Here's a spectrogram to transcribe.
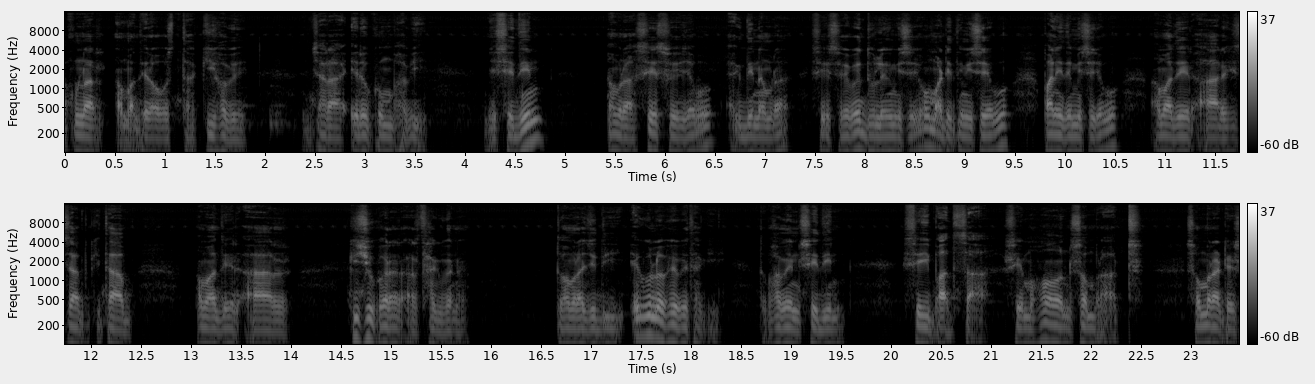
আপনার, আমাদের অবস্থা কি হবে যারা এরকম ভাবি যে সেদিন আমরা শেষ হয়ে যাব, একদিন আমরা শেষ হয়ে যাব, ধুলে মিশে যাব, মাটিতে মিশে যাব, পানিতে মিশে যাব, আমাদের আর হিসাব কিতাব আমাদের আর কিছু করার আর থাকবে না। তো আমরা যদি এগুলো ভেবে থাকি, তো ভাবেন সেদিন সেই বাদশাহ, সেই মহান সম্রাট, সম্রাটের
